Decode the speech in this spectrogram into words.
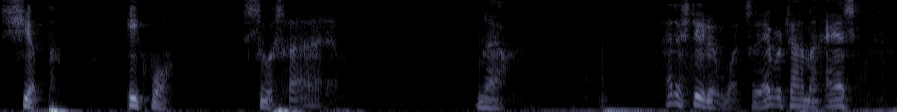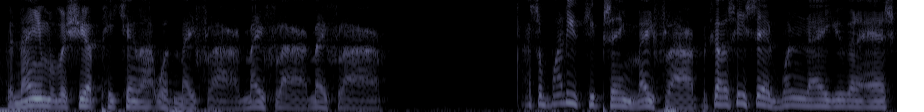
ship equal suicide. Now, I had a student once, and every time I asked the name of a ship, he came out with Mayflower, Mayflower, Mayflower. I said, why do you keep saying Mayflower? Because he said one day you're going to ask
